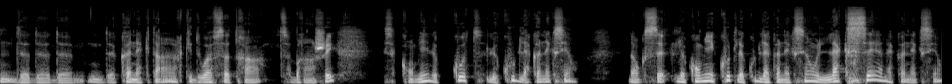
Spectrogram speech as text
de, de, de, connecteurs qui doivent se, se brancher. Combien le coûte le coût de la connexion. Donc, le combien coûte le coût de la connexion et l'accès à la connexion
